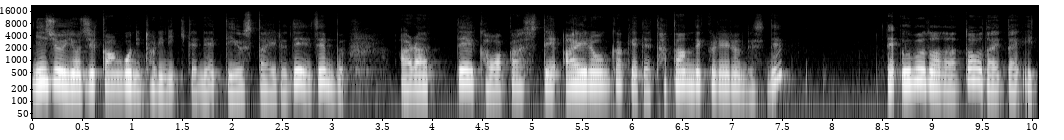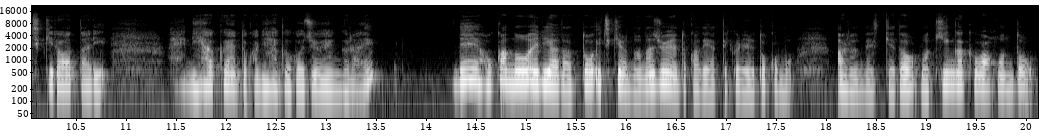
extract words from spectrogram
24時間後に取りに来てねっていうスタイルで全部洗って乾かしてアイロンかけて畳んでくれるんですね。でウブドだとだいたい1キロあたり200円とか250円ぐらいで他のエリアだと1キロ70円とかでやってくれるとこもあるんですけど、まあ、金額は本当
